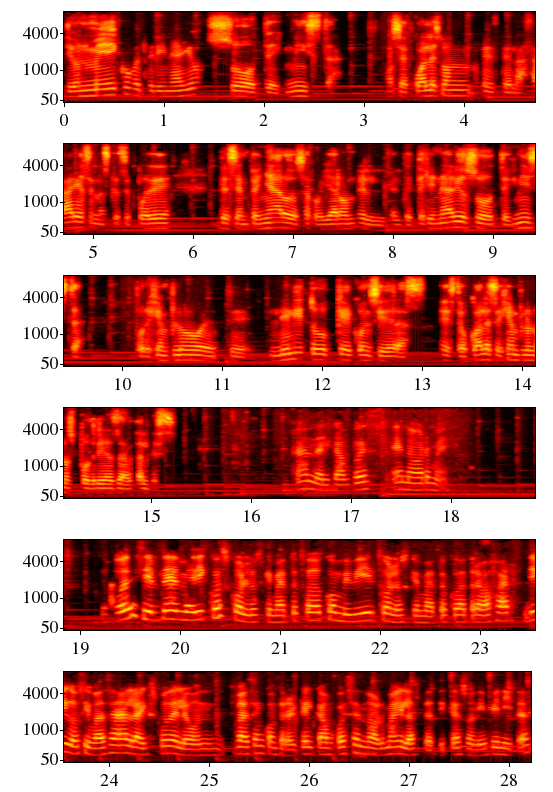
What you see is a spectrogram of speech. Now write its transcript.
de un médico veterinario zootecnista? O sea, ¿cuáles son este, las áreas en las que se puede desempeñar o desarrollar el, el veterinario zootecnista? Por ejemplo, este, Lili, ¿tú qué consideras? Este, ¿O cuáles ejemplos nos podrías dar tal vez? Anda, el campo es enorme. Te puedo decir de médicos con los que me ha tocado convivir, con los que me ha tocado trabajar. Digo, si vas a la Expo de León, vas a encontrar que el campo es enorme y las pláticas son infinitas.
